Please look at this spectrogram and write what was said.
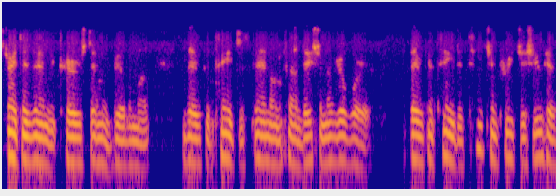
strengthen them, encourage them, and build them up. They will continue to stand on the foundation of your word. They will continue to teach and preach as you have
